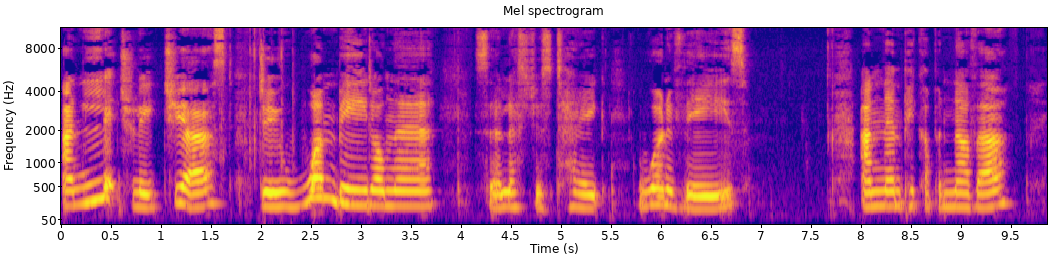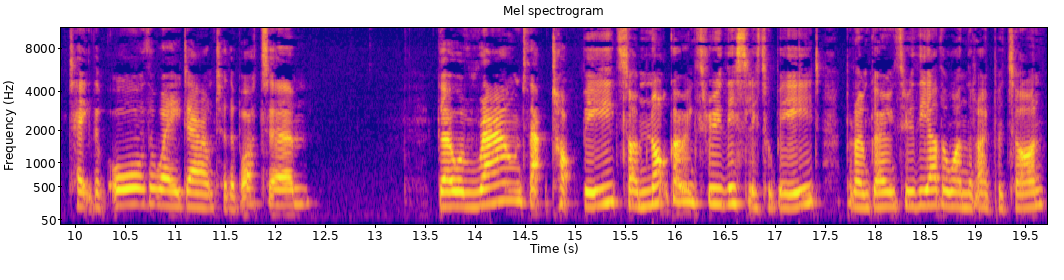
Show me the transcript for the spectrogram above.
and literally just do one bead on there. So let's just take one of these and then pick up another. Take them all the way down to the bottom go around that top bead. So I'm not going through this little bead, but I'm going through the other one that I put on.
